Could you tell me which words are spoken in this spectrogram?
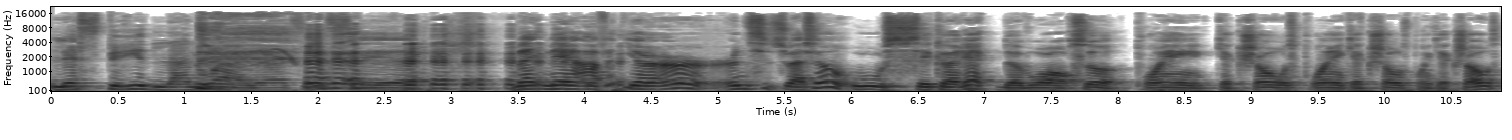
l'esprit de la loi, là. Euh, mais, mais en fait, il y a un, une situation où c'est correct de voir ça. Point quelque chose, point quelque chose, point quelque chose.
